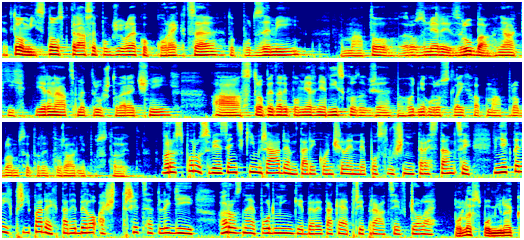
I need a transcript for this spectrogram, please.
Je to místnost, která se používala jako korekce, to podzemí. Má to rozměry zhruba nějakých 11 metrů čtverečních a strop je tady poměrně nízko, takže hodně urostlý chlap má problém se tady pořádně postavit. V rozporu s vězeňským řádem tady končili neposlušní trestanci. V některých případech tady bylo až 30 lidí. Hrozné podmínky byly také při práci v dole. Podle vzpomínek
